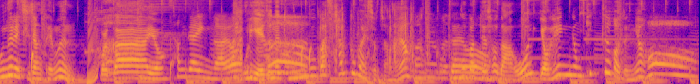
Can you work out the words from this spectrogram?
오늘의 지장템은 뭘까요? 상자인가요? 우리 예전에 동구밭 샴푸바 했었잖아요. 맞아요, 맞아요. 동구밭에서 나온 여행용 키트거든요. 어,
